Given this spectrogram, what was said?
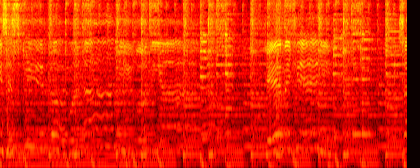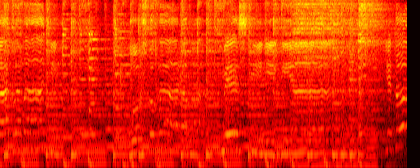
είσαι σπίρτο που και με χέρι σαν κλαδάκι ως το χάραμα μες στην υγεία. Και το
